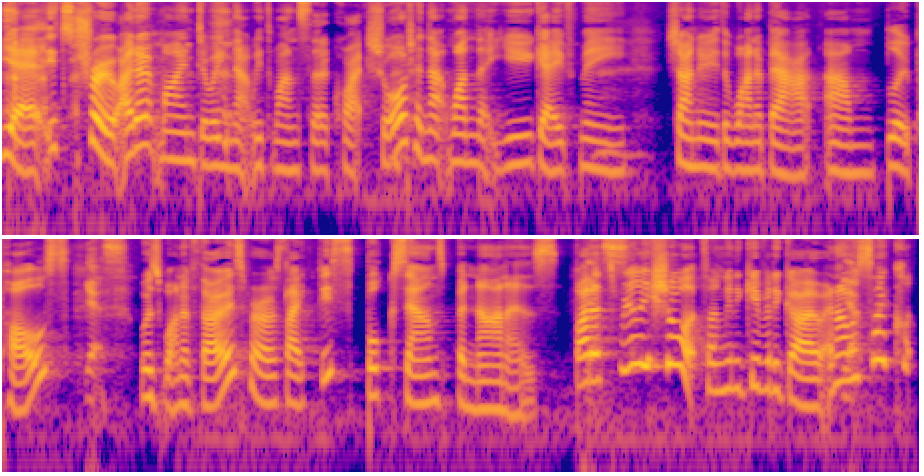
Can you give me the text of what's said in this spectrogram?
yeah, it's true. I don't mind doing that with ones that are quite short. And that one that you gave me, Shanu, the one about um, blue poles, Yes. was one of those where I was like, this book sounds bananas, but it's really short, so I'm going to give it a go. And I was so cl-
